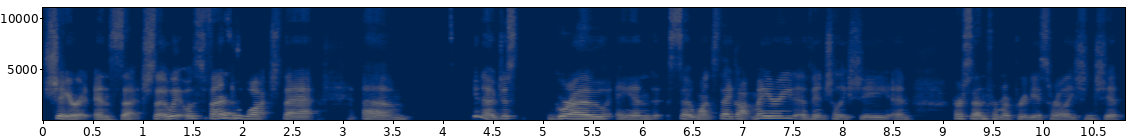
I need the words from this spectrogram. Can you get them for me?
share it and such. So it was fun to watch that, um, you know, just grow. And so once they got married, eventually she and her son from a previous relationship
